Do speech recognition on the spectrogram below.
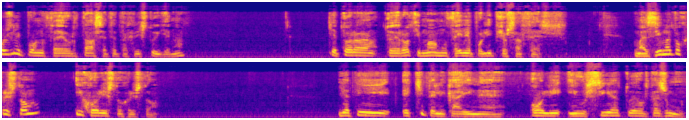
πώς λοιπόν θα εορτάσετε τα Χριστούγεννα; Και τώρα το ερώτημά μου θα είναι πολύ πιο σαφές. Μαζί με τον Χριστό ή χωρίς τον Χριστό; Γιατί εκεί τελικά είναι όλη η ουσία του εορτασμού.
